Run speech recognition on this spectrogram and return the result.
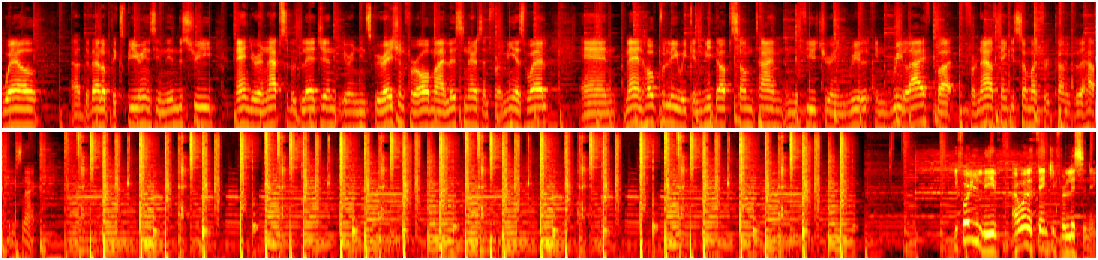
well uh, developed experience in the industry. Man, you're an absolute legend. You're an inspiration for all my listeners and for me as well. And man, hopefully we can meet up sometime in the future in real in real life. But for now, thank you so much for coming to the Halftime Snack. Before you leave, I want to thank you for listening.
